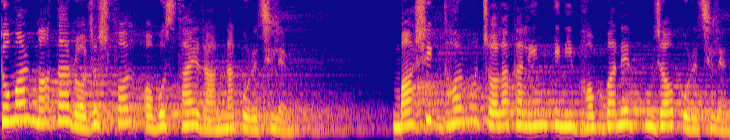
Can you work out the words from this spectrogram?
তোমার মাতা রজস্ফল অবস্থায় রান্না করেছিলেন। মাসিক ধর্ম চলাকালীন তিনি ভগবানের পূজাও করেছিলেন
